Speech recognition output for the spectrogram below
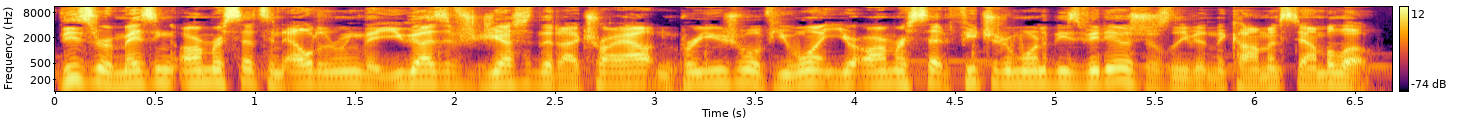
These are amazing armor sets in Elden Ring that you guys have suggested that I try out, and per usual, if you want your armor set featured in one of these videos, just leave it in the comments down below.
